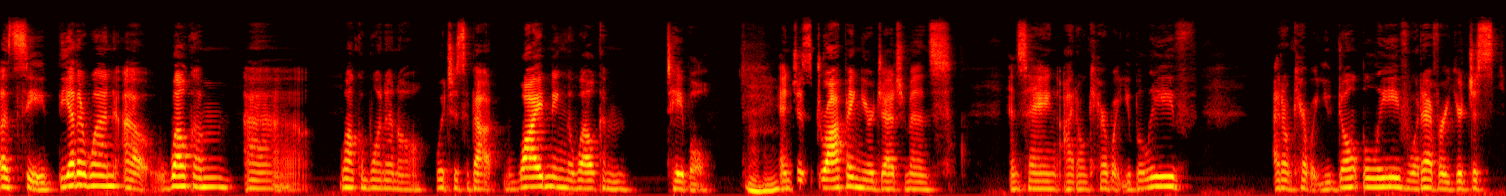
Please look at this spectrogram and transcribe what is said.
let's see, the other one, uh, welcome, uh, welcome one and all, which is about widening the welcome table hmm and just dropping your judgments and saying, I don't care what you believe. I don't care what you don't believe, whatever. You're just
